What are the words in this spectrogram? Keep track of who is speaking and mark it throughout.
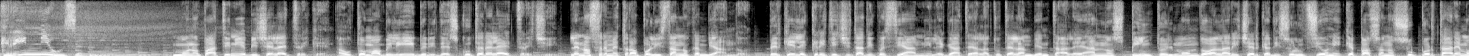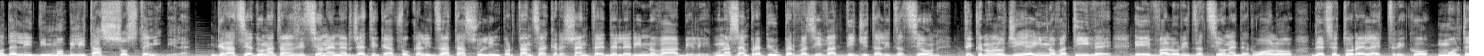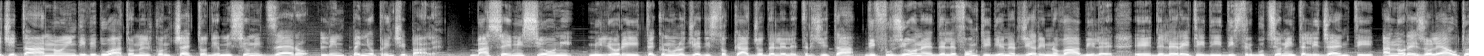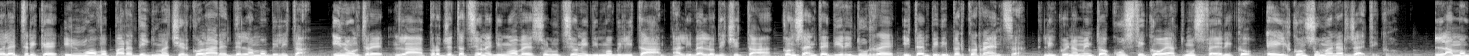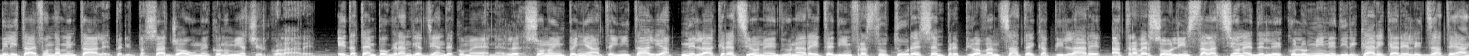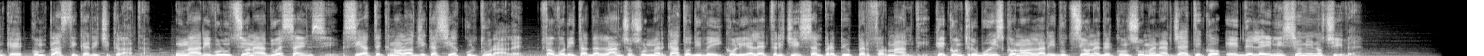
Speaker 1: Green News
Speaker 2: Monopattini e bici elettriche, automobili ibride, scooter elettrici. Le nostre metropoli stanno cambiando, perché le criticità di questi anni legate alla tutela ambientale hanno spinto il mondo alla ricerca di soluzioni che possano supportare modelli di mobilità sostenibile. Grazie ad una transizione energetica focalizzata sull'importanza crescente delle rinnovabili, una sempre più pervasiva digitalizzazione, tecnologie innovative e valorizzazione del ruolo del settore elettrico, molte città hanno individuato nel concetto di emissioni zero l'impegno principale. Basse emissioni, migliori tecnologie di stoccaggio dell'elettricità, diffusione delle fonti di energia rinnovabile e delle reti di distribuzione intelligenti hanno reso le auto elettriche il nuovo paradigma circolare della mobilità. Inoltre, la progettazione di nuove soluzioni di mobilità a livello di città consente di ridurre i tempi di percorrenza, l'inquinamento acustico e atmosferico e il consumo energetico. La mobilità è fondamentale per il passaggio a un'economia circolare e da tempo grandi aziende come Enel sono impegnate in Italia nella creazione di una rete di infrastrutture sempre più avanzata e capillare attraverso l'installazione delle colonnine di ricarica realizzate anche con plastica riciclata. Una rivoluzione a due sensi, sia tecnologica sia culturale, favorita dal lancio sul mercato di veicoli elettrici sempre più performanti, che contribuiscono alla riduzione del consumo energetico e delle emissioni nocive.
